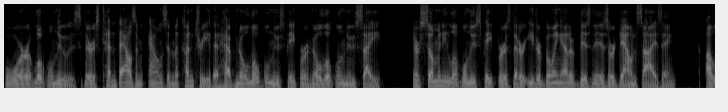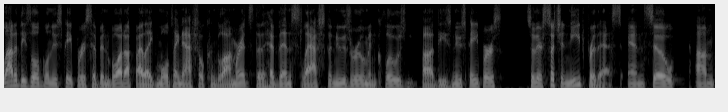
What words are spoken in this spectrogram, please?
for local news. There's 10,000 towns in the country that have no local newspaper, no local news site. There's so many local newspapers that are either going out of business or downsizing. A lot of these local newspapers have been bought up by like multinational conglomerates that have then slashed the newsroom and closed uh, these newspapers. So there's such a need for this. And so um,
